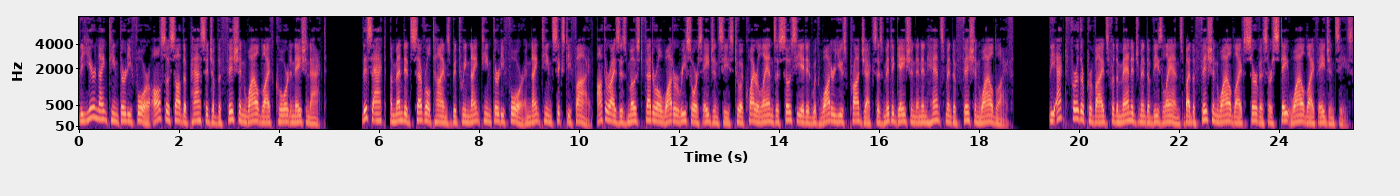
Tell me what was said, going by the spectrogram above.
The year 1934 also saw the passage of the Fish and Wildlife Coordination Act. This act, amended several times between 1934 and 1965, authorizes most federal water resource agencies to acquire lands associated with water use projects as mitigation and enhancement of fish and wildlife. The Act further provides for the management of these lands by the Fish and Wildlife Service or state wildlife agencies.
